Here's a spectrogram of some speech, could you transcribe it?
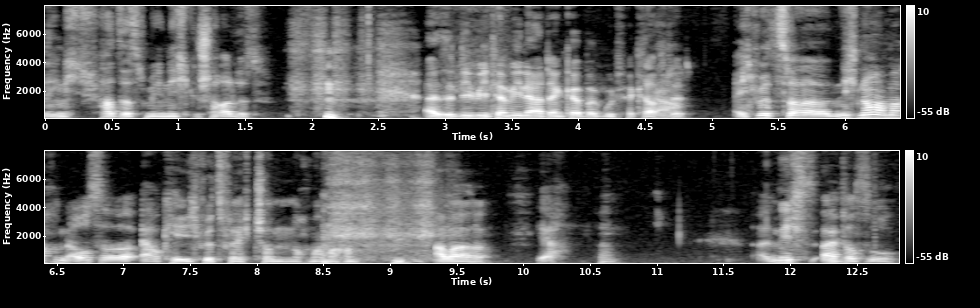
denke ich, hat es mir nicht geschadet. Also die Vitamine hat dein Körper gut verkraftet. Ich würde es zwar nicht nochmal machen, außer, ja, okay, ich würde es vielleicht schon nochmal machen. aber, ja, dann. Nicht einfach so.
